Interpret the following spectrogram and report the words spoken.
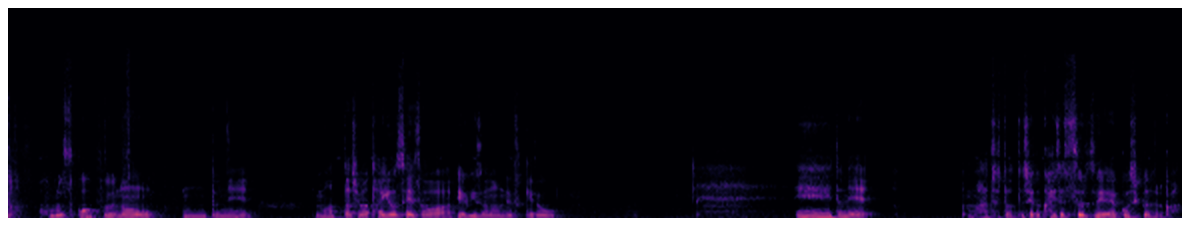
ま、ホロスコープのうんとねまあ、私は太陽星座はヤギ座なんですけどえーとねまあちょっと私が解説するとややこしくなるか。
